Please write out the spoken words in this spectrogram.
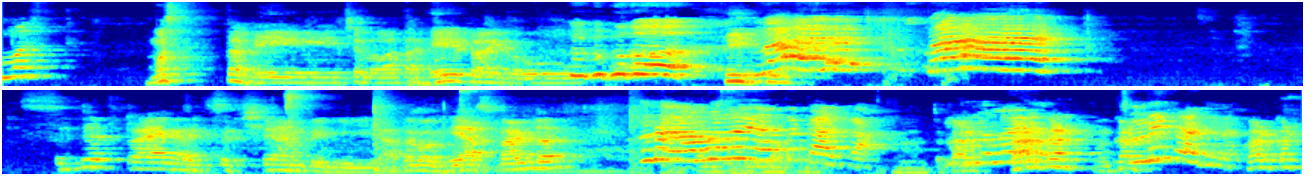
मस्त. मस्त हे चलो आता हे ट्राय करू. सगळं ट्राय करायचं छान पैकी आता बघ हे असं काढलं. काढ. काढ काढ काढ. काढ.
